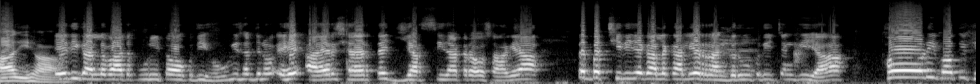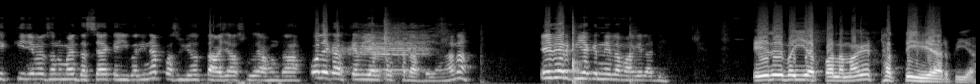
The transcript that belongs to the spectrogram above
ਹਾਂ ਜੀ ਹਾਂ। ਇਹਦੀ ਗੱਲਬਾਤ ਪੂਰੀ ਟੌਪ ਦੀ ਹੋਊਗੀ ਸੱਜਣੋ। ਇਹ ਆਇਰ ਸ਼ਹਿਰ ਤੇ ਜਰਸੀ ਦਾ ਕ੍ਰੋਸ ਆ ਗਿਆ। ਤੇ ਬੱਚੀ ਦੀ ਜੇ ਗੱਲ ਕਰ ਲਈਏ ਰੰਗ ਰੂਪ ਦੀ ਚੰਗੀ ਆ। ਥੋੜੀ ਬਹੁਤੀ ਫਿੱਕੀ ਜਿਵੇਂ ਤੁਹਾਨੂੰ ਮੈਂ ਦੱਸਿਆ ਕਈ ਵਾਰੀ ਨਾ ਪਸ਼ੂ ਜਦੋਂ ਤਾਜ਼ਾ ਸੂਇਆ ਹੁੰਦਾ ਉਹਦੇ ਕਰਕੇ ਵੀ ਯਾਰ ਧੁੱਖ ਦੱਬ ਜਾਣਾ ਨਾ। ਇਹਦੇ ਰੁਪਈਆ ਕਿੰਨੇ ਲਵਾਂਗੇ ਲਾਡੀ? ਇਹਦੇ ਬਈ ਆਪਾਂ ਲਵਾਂਗੇ 38000 ਰੁਪਇਆ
